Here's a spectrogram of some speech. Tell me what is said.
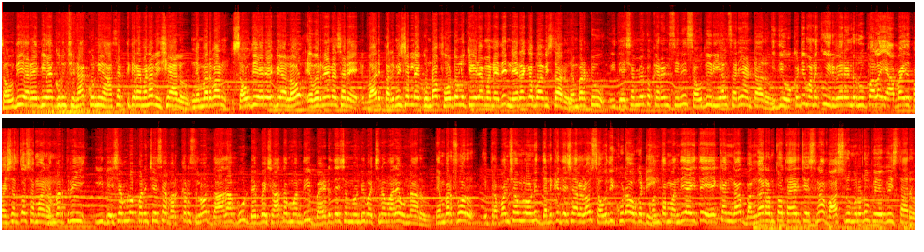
సౌదీ అరేబియా గురించిన కొన్ని ఆసక్తికరమైన విషయాలు. నెంబర్ వన్ సౌదీ అరేబియాలో ఎవరినైనా సరే వారి పర్మిషన్ లేకుండా ఫోటోలు తీయడం అనేది నేరంగా భావిస్తారు. నెంబర్ టూ ఈ దేశం యొక్క కరెన్సీని సౌదీ రియల్స్ అని అంటారు. ఇది ఒకటి మనకు ఇరవై రెండు రూపాయల యాభై ఐదు పైసలతో సమానం. నెంబర్ త్రీ ఈ దేశంలో పనిచేసే వర్కర్స్లో దాదాపు డెబ్బై శాతం మంది బయట దేశం నుండి వచ్చిన వారే ఉన్నారు. నెంబర్ ఫోర్ ఈ ప్రపంచంలోని ధనిక దేశాలలో సౌదీ కూడా ఒకటి. కొంతమంది అయితే ఏకంగా బంగారంతో తయారు చేసిన వాష్రూములను ఉపయోగిస్తారు.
